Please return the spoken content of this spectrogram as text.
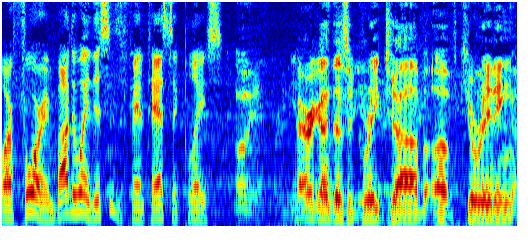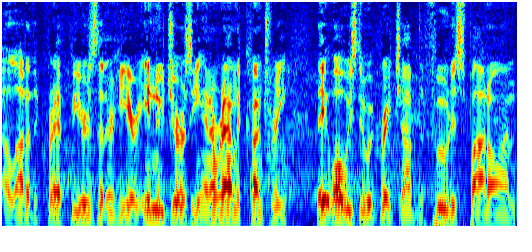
are for. And by the way, this is a fantastic place. Oh, yeah. Paragon does a great job of curating a lot of the craft beers that are here in New Jersey and around the country. They always do a great job. The food is spot on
